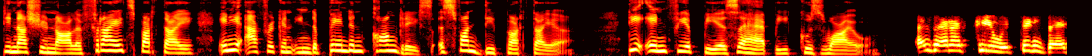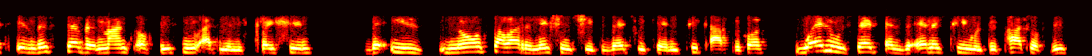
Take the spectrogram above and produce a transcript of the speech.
die Nasionale Vryheidsparty en die African Independent Congress is van die partye. Die NVP se Happy Kuzwayo. As the NFP, we think that in this seven months of this new administration, there is no sour relationship that we can pick up because when we said as the NFP will be part of this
